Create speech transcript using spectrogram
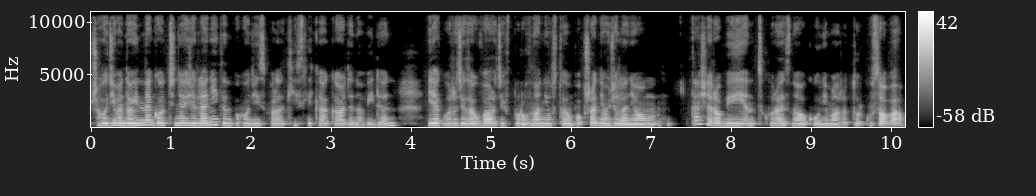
Przechodzimy do innego odcienia zieleni. Ten pochodzi z paletki Slicka Garden of Eden. I jak możecie zauważyć w porównaniu z tą poprzednią zielenią, ta się robi, która jest na oku niemalże turkusowa.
